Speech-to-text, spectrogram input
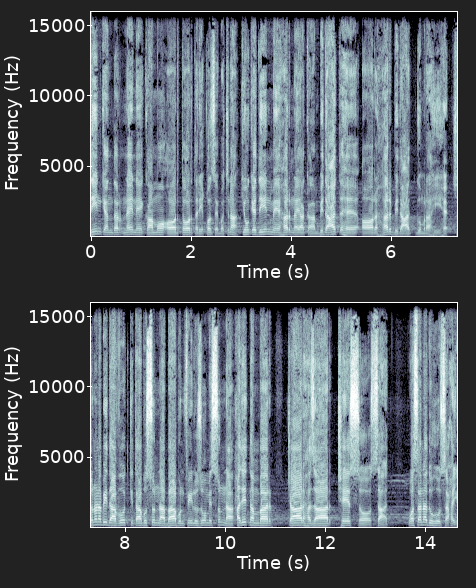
دین کے اندر نئے نئے کاموں اور طور طریقوں سے بچنا، کیونکہ دین میں ہر نیا کام بدعت ہے اور ہر بدعت گمراہی ہے۔ سنن نبی داود، کتاب السنہ، باب فی لزوم السنہ، حدیث نمبر چار ہزار چھ سو سات۔ وسندہ صحیح۔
